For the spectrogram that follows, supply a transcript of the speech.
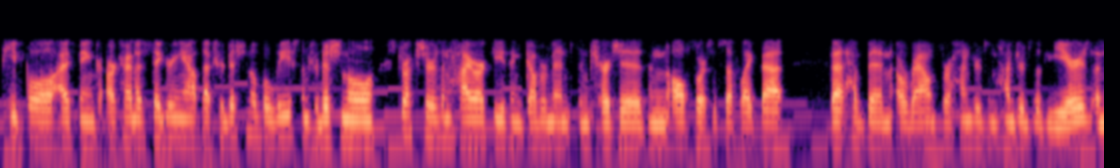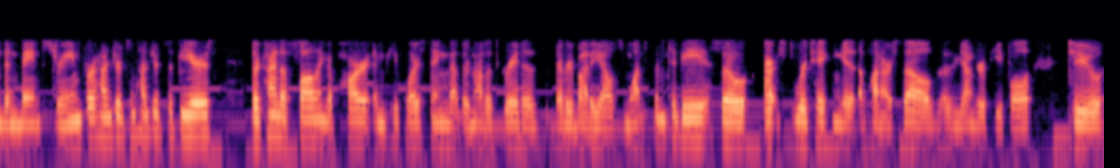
People, I think, are kind of figuring out that traditional beliefs and traditional structures and hierarchies and governments and churches and all sorts of stuff like that that have been around for hundreds and hundreds of years and been mainstream for hundreds and hundreds of years they're kind of falling apart and people are saying that they're not as great as everybody else wants them to be. So we're taking it upon ourselves as younger people to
